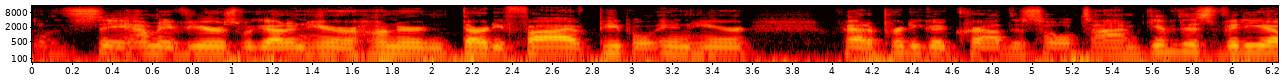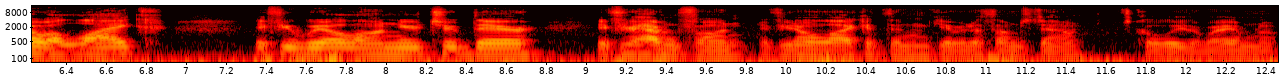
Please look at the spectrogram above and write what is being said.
Let's see how many viewers we got in here. 135 people in here. We've had a pretty good crowd this whole time. Give this video a like, if you will, on YouTube there. If you're having fun. If you don't like it, then give it a thumbs down. It's cool either way. I'm not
